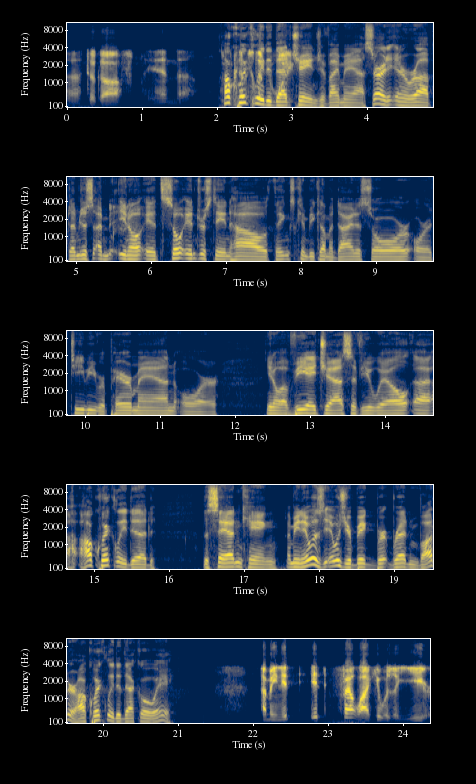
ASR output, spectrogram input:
uh, took off, and uh, how quickly did that change, if I may ask? Sorry to interrupt. I'm just, I'm, you know, it's so interesting how things can become a dinosaur or a TV repairman or, you know, a VHS, if you will. Uh, how quickly did the Sand King? I mean, it was it was your big bread and butter. How quickly did that go away? I mean, it it felt like it was a year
